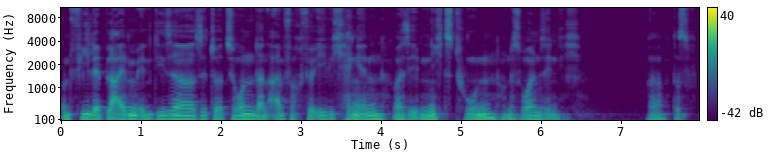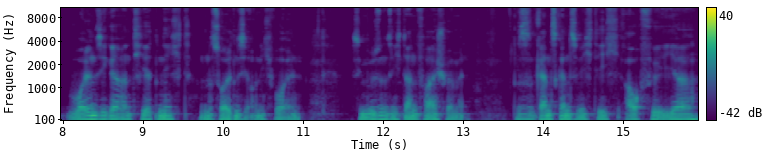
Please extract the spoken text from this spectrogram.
Und viele bleiben in dieser Situation dann einfach für ewig hängen, weil sie eben nichts tun und das wollen sie nicht. Ja, das wollen sie garantiert nicht und das sollten sie auch nicht wollen. Sie müssen sich dann freischwimmen. Das ist ganz, ganz wichtig, auch für ihr,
